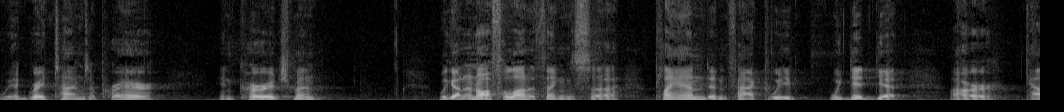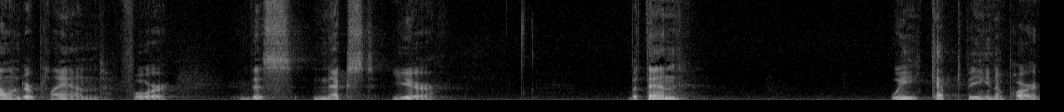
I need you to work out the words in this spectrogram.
we had great times of prayer, encouragement. We got an awful lot of things uh, planned. In fact, we, we did get our calendar planned for this next year. But then we kept being apart.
